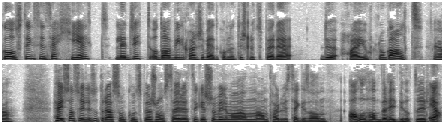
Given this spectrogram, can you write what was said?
ghosting syns jeg er helt legit, og da vil kanskje vedkommende til slutt spørre Du, har jeg gjort noe galt? Ja. Høyst sannsynlig så tror jeg som konspirasjonsteoretiker så vil man antageligvis tenke sånn Alle andre er idioter. Ja.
